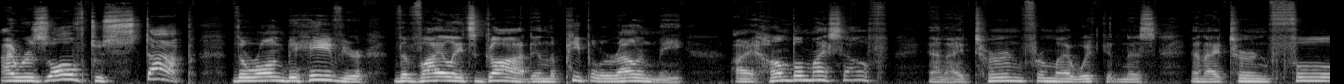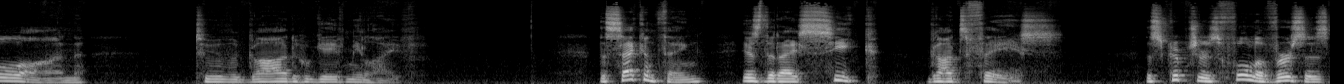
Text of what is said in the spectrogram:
I resolve to stop the wrong behavior that violates God and the people around me. I humble myself and I turn from my wickedness and I turn full on to the God who gave me life. The second thing is that I seek God's face. The scripture is full of verses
